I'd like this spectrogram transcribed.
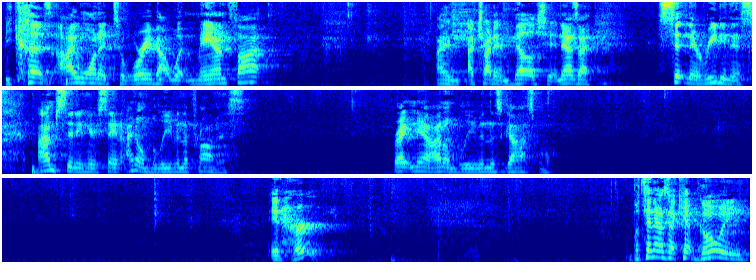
because I wanted to worry about what man thought, I, I try to embellish it. And as I sitting there reading this, I'm sitting here saying, I don't believe in the promise. Right now, I don't believe in this gospel. It hurt. But then as I kept going,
